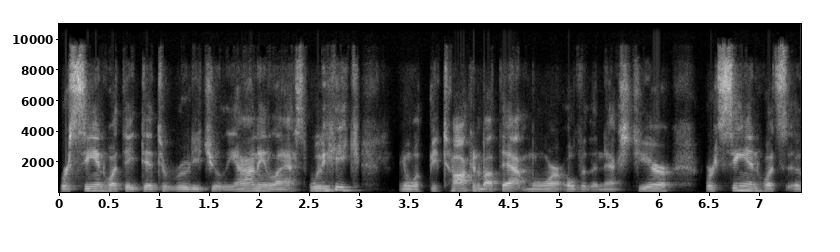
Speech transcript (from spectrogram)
We're seeing what they did to Rudy Giuliani last week and we'll be talking about that more over the next year. We're seeing what's uh,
